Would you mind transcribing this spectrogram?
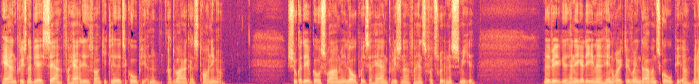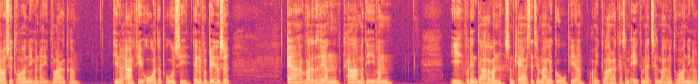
Herren Krishna bliver især forherliget for at give glæde til gopierne og Dvarakas dronninger. Sukadev Goswami lovpriser Herren Krishna for hans fortryllende smil, med hvilket han ikke alene henrygte Vrindavans gopier, men også dronningerne i Dvaraka. De nøjagtige ord, der bruges i denne forbindelse, er Vardhayan Kamadevam. I Vrindavan som kæreste til mange gopier, og i Dvaraka som ægtemand til mange dronninger,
